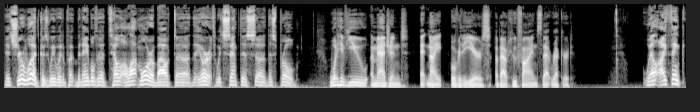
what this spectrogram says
It sure would, because we would have been able to tell a lot more about uh, the Earth, which sent this uh, this probe. What have you imagined at night over the years about who finds that record? Well, I think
